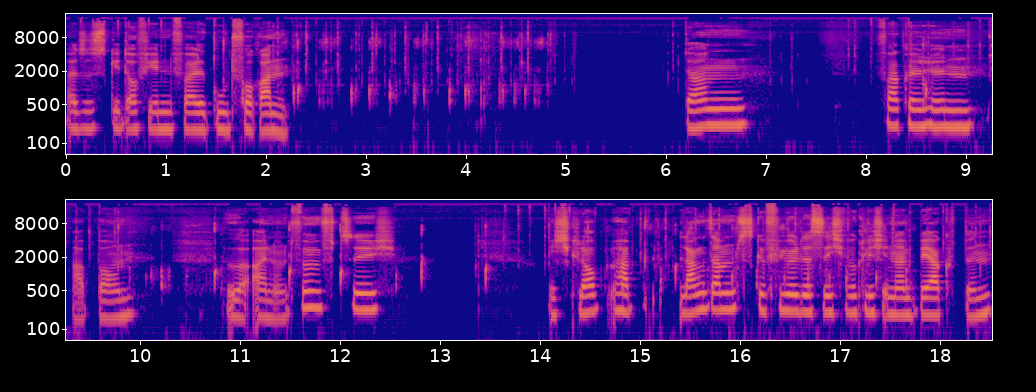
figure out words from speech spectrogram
Also es geht auf jeden Fall gut voran. Dann Fackel hin, abbauen. Höhe 51. Ich glaube, habe langsam das Gefühl, dass ich wirklich in einem Berg bin.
